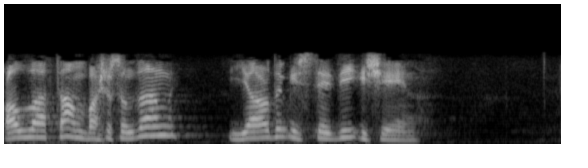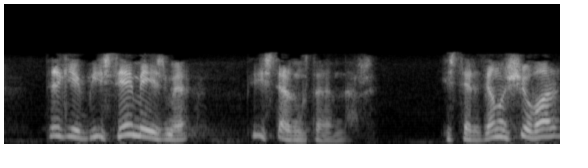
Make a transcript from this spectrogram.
Allah'tan başkasından yardım istediği için. Peki bir isteyemeyiz mi? Bir isteriz muhteremler. İsteriz. Yalnız şu var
